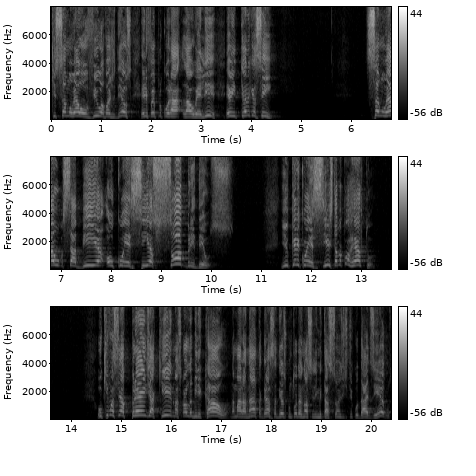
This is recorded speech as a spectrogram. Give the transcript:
que Samuel ouviu a voz de Deus, ele foi procurar lá o Eli, eu entendo que assim, Samuel sabia ou conhecia sobre Deus. E o que ele conhecia estava correto. O que você aprende aqui numa escola dominical, na Maranata, graças a Deus, com todas as nossas limitações, dificuldades e erros,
